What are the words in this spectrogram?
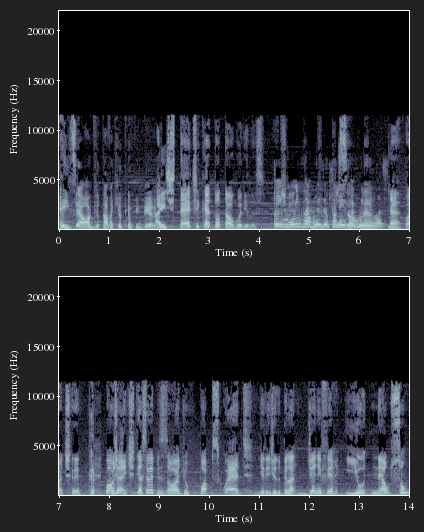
é isso, é óbvio, tava aqui o tempo inteiro. A estética é total, Gorilas. Pode Tem muita Não, coisa que lembra né? gorilas. É, pode crer. Bom, gente, terceiro episódio, Pop Squad, dirigido pela Jennifer Yu Nelson.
